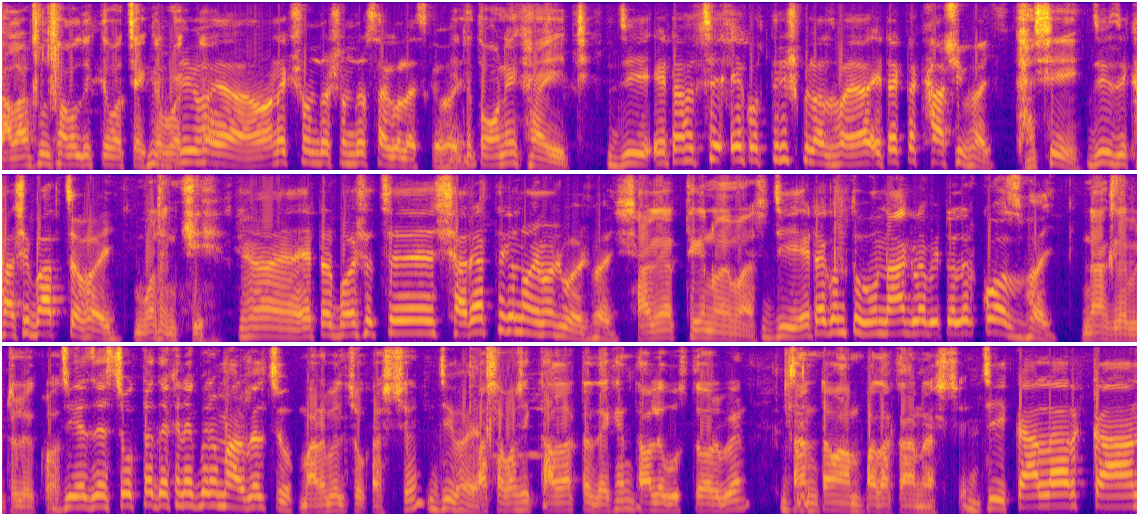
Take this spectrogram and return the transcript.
কালারফুল ছাগল দেখতে পাচ্ছি একটা জি ভাইয়া অনেক সুন্দর সুন্দর ছাগল আজকে ভাই। এটা তো অনেক হাইট জি এটা হচ্ছে একত্রিশ প্লাস ভাইয়া এটা একটা খাসি ভাই। খাসি? জি জি খাসি বাচ্চা ভাই। বলেন কি? হ্যাঁ এটার বয়স হচ্ছে সাড়ে আট থেকে নয় মাস বয়স ভাই। সাড়ে আট থেকে নয় মাস। জি এটা কিন্তু নাগরা বিটলের কস ভাই। নাগরা বিটলের ক্রস জি যে চোখটা দেখেন একবারে মার্বেল চোখ। মার্বেল চোখ আসছে। জি ভাই পাশাপাশি কালারটা দেখেন তাহলে বুঝতে পারবেন কানটাও আম পাতা কান আসছে। জি কালার কান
